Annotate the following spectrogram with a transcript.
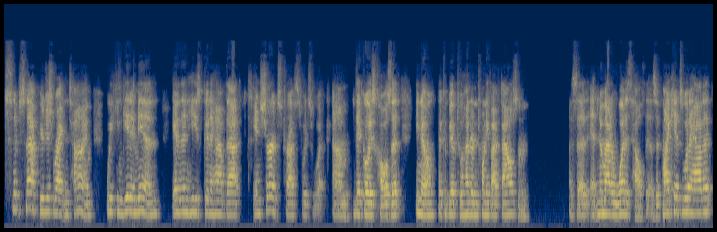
snip snap, you're just right in time. We can get him in, and then he's gonna have that insurance trust, which what um Dick always calls it, you know, that could be up to 125,000. I said, and no matter what his health is, if my kids would have had it,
